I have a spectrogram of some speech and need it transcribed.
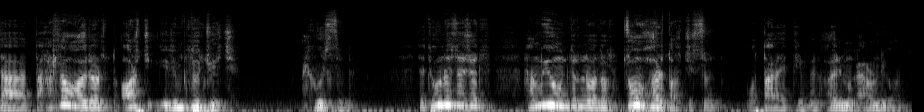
за 72-оор орж ирэмблүүлж байж ахиулсан байна. Тэгээ түүнээс хойш бол хамгийн өндөр нь бол 120-д орж исэн удаа байдаг юм байна 2011 онд.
